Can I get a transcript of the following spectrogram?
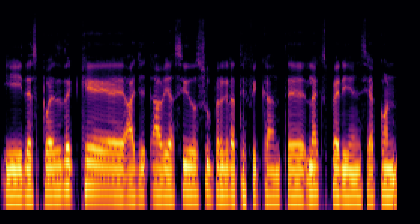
Y después de que había sido súper gratificante la experiencia con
